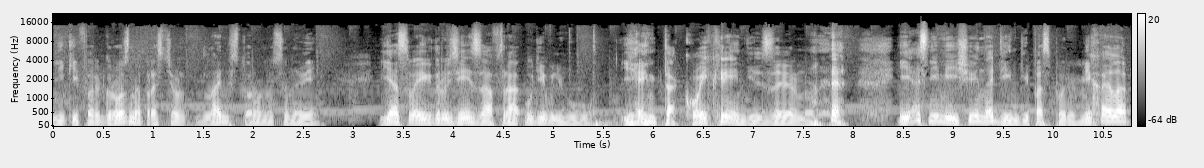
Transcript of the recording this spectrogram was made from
Никифор грозно простер длань в сторону сыновей. Я своих друзей завтра удивлю. Я им такой крендель заверну. Ха. Я с ними еще и на деньги поспорю. Михайло,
